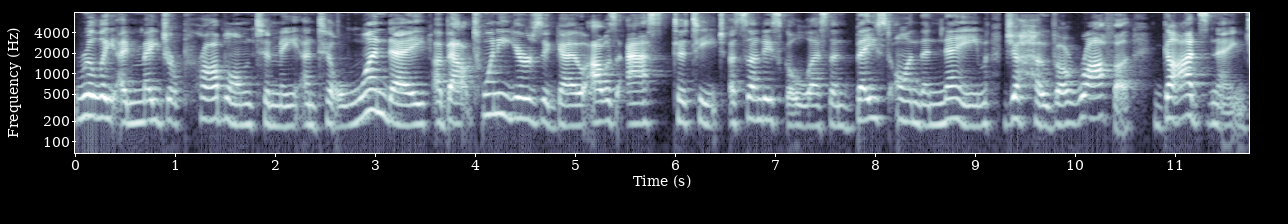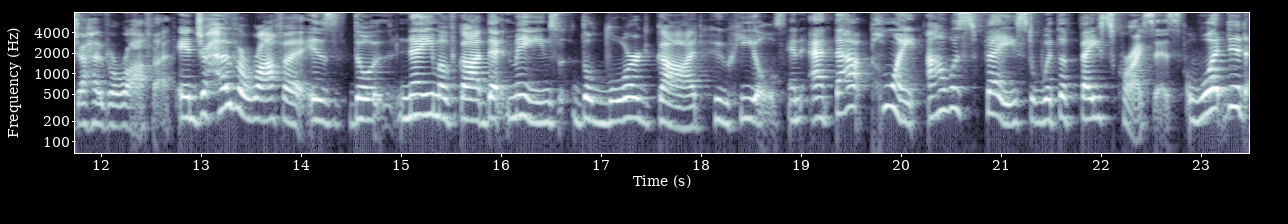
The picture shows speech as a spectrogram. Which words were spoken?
really a major problem to me until one day, about 20 years ago, I was asked to teach a Sunday school lesson based on the name Jehovah Rapha, God's name, Jehovah Rapha. And Jehovah Rapha is the name of God that means the Lord God who heals. And at that point, I was faced with a face crisis. What did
